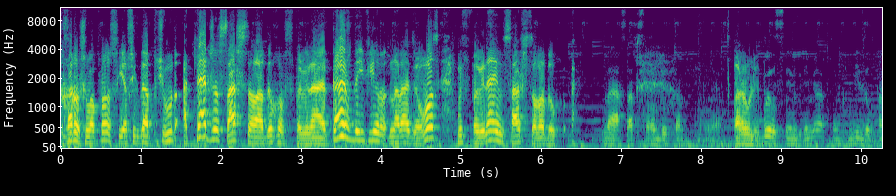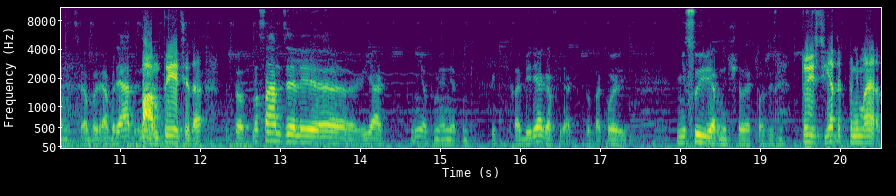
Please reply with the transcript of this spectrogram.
хороший вопрос. Я всегда почему-то, опять же, Саша Солодухов вспоминаю. Каждый эфир на радио ВОЗ мы вспоминаем Сашу Солодухова. Да, Саша Солодухов. Рулит. Был с ним в гримерке, видел там эти об- обряды. Панты эти, да? Это на самом деле, э, я нет, у меня нет никаких оберегов, я как-то такой не суеверный человек по жизни. То есть, я так понимаю...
